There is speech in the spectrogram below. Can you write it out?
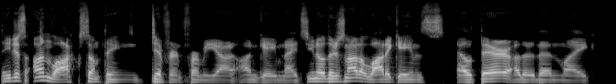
they just unlock something different for me on, on game nights. You know, there's not a lot of games out there other than like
